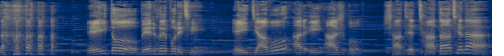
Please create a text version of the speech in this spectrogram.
এই তো বের হয়ে পড়েছি। এই যাব আর এই আসব। সাথে ছাতা আছে না?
